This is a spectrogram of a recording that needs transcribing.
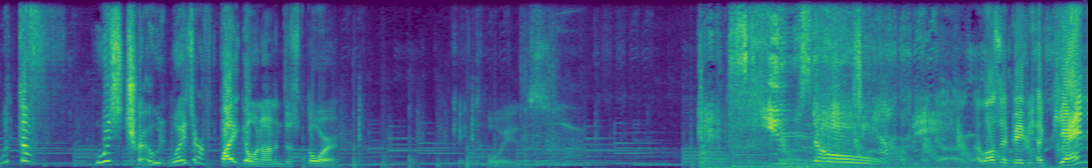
What the f- Who is tr- who- Why is there a fight going on in the store? Okay, toys. Excuse No! me. Help me. I lost my baby again?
